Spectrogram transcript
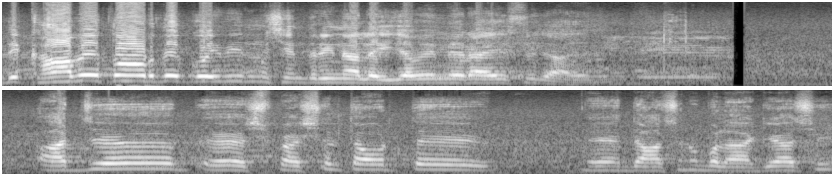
ਦਿਖਾਵੇ ਤੌਰ ਤੇ ਕੋਈ ਵੀ ਮਸ਼ੀਨਰੀ ਨਾ ਲਈ ਜਾਵੇ, ਮੇਰਾ ਇਹ ਸੁਝਾਅ ਹੈ। ਅੱਜ ਸਪੈਸ਼ਲ ਤੌਰ ਤੇ ਦਾਸ ਨੂੰ ਬੁਲਾਇਆ ਗਿਆ ਸੀ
